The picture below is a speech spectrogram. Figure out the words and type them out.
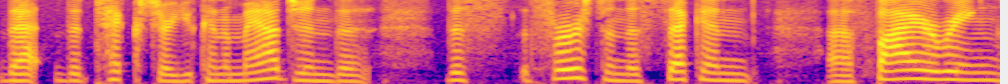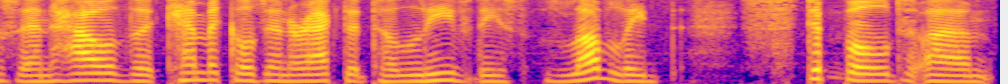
that the texture. You can imagine the this the first and the second uh, firings and how the chemicals interacted to leave these lovely stippled um,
